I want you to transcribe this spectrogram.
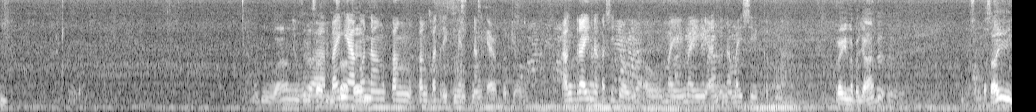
Hmm. Nagyuwa ang sinasabi mo sa Pahingi ako akin. ng pang, pang pa-treatment ng hair ko, Joe. Ang dry na kasi, Joe. O may, may, ano na, may sikot na. Dry na ba yan? Mm-mm. Basang-basay.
